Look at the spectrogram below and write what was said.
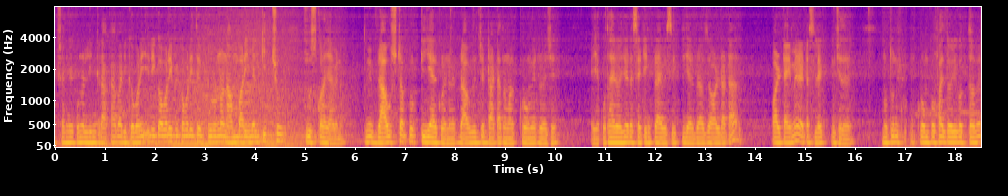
একসঙ্গে কোনো লিঙ্ক রাখা বা রিকভারি রিকভারি রিকভারিতে পুরনো নাম্বার ইমেল কিচ্ছু ইউজ করা যাবে না। তুমি ব্রাউজটা পুরো ক্লিয়ার করে নেবে। ব্রাউজের যে ডাটা তোমার ক্রোমের রয়েছে, এই যে কোথায় রয়েছে এটা সেটিং প্রাইভেসি ক্লিয়ার ব্রাউজে অল ডাটা অল টাইমের এটা সিলেক্ট মুছে দেবে। নতুন ক্রোম প্রোফাইল তৈরি করতে হবে।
